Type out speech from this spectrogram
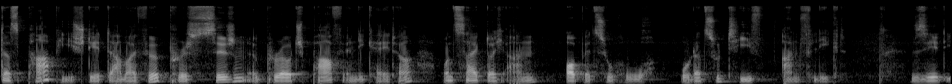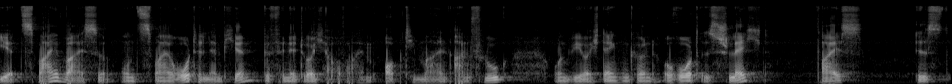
Das PAPI steht dabei für Precision Approach Path Indicator und zeigt euch an, ob ihr zu hoch oder zu tief anfliegt. Seht ihr zwei weiße und zwei rote Lämpchen, befindet ihr euch auf einem optimalen Anflug und wie ihr euch denken könnt, rot ist schlecht, weiß ist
